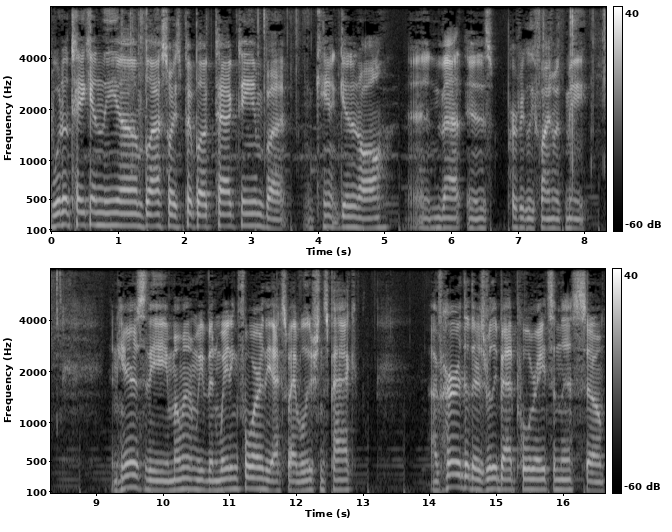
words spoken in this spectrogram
Would have taken the uh, Blastoise Piplup tag team, but can't get it all, and that is perfectly fine with me. And here's the moment we've been waiting for the XY Evolutions pack. I've heard that there's really bad pull rates in this, so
